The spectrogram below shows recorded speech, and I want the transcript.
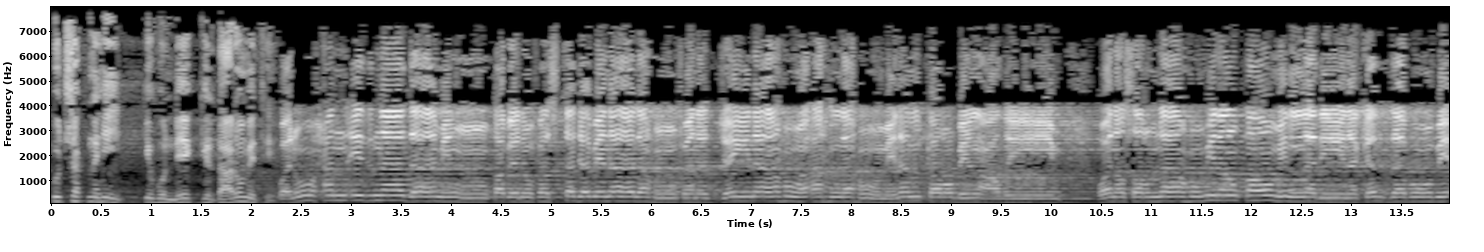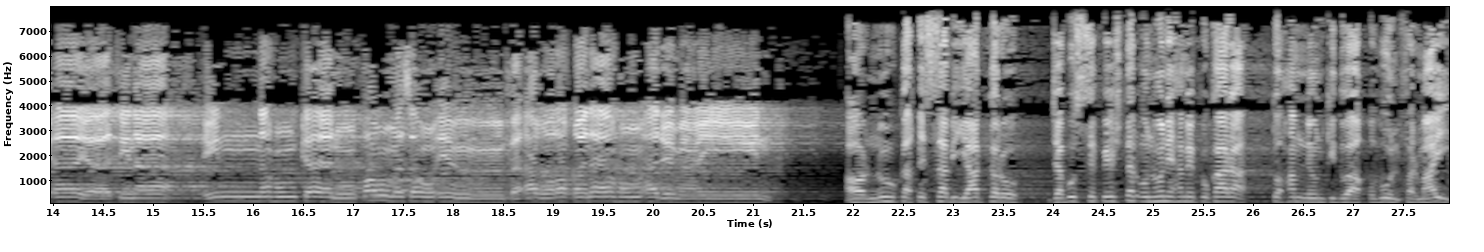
کچھ شک نہیں کہ وہ نیک کرداروں میں تھے۔ وَنُوحًا اِذْ نَادَى مِن قَبْلُ فَاسْتَجَبْنَا لَهُ فَنَجَّيْنَاهُ وَأَهْلَهُ مِنَ الْكَرْبِ الْعَظِيمِ وَنَصَرْنَاهُ مِنَ الْقَوْمِ الَّذِينَ كَذَّبُوا بِآيَاتِنَا إِنَّهُمْ كَانُوا قَوْمَ سَوْءٍ فَأَغْرَقْنَاهُمْ أَجْمَعِينَ۔ اور نوح کا قصہ بھی یاد کرو جب اس سے پیشتر انہوں نے ہمیں پکارا تو ہم نے ان کی دعا قبول فرمائی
